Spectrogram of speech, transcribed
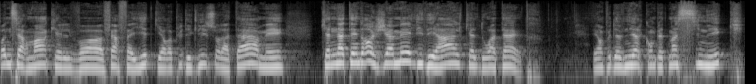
Pas nécessairement qu'elle va faire faillite, qu'il n'y aura plus d'Église sur la terre, mais qu'elle n'atteindra jamais l'idéal qu'elle doit être. Et on peut devenir complètement cynique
